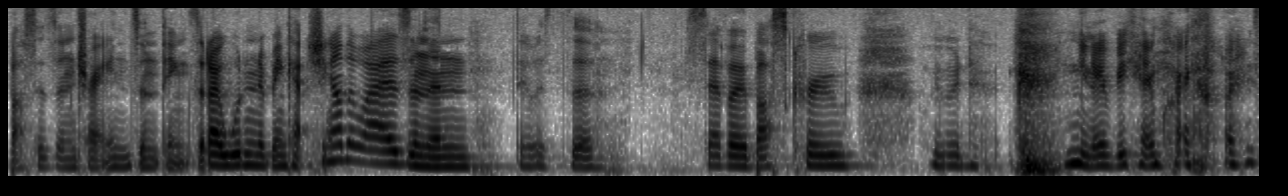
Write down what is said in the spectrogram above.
buses and trains and things that I wouldn't have been catching otherwise. And then there was the Sevo bus crew. We would, you know, became quite close.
